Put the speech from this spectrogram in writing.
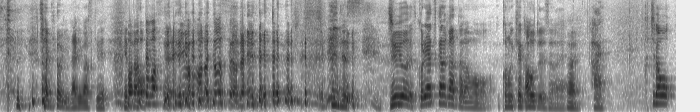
作業になりますけど、えっと笑ってますね。今笑ってますよね。いいんです。重要です。これがつかなかったらもうこの企画アウトですので、はい。こちらを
